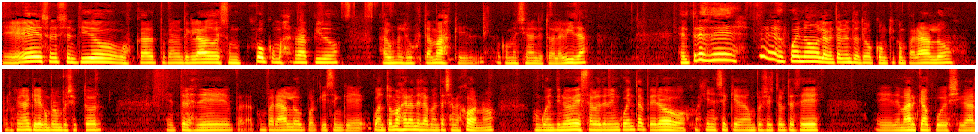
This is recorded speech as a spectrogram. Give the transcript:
Eh, eso en ese sentido, buscar tocando un teclado es un poco más rápido. A algunos les gusta más que lo convencional de toda la vida. El 3D es bueno, lamentablemente no tengo con qué compararlo. Por lo general quería comprar un proyector 3D eh, para compararlo porque dicen que cuanto más grande es la pantalla mejor, ¿no? Con 49 es algo a tener en cuenta, pero imagínense que a un proyector 3D eh, de marca puede llegar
